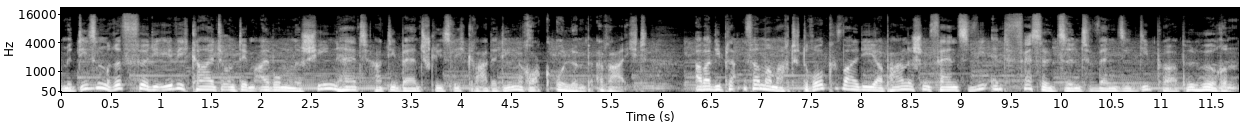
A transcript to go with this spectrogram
Mit diesem Riff für die Ewigkeit und dem Album Machine Head hat die Band schließlich gerade den Rock-Olymp erreicht. Aber die Plattenfirma macht Druck, weil die japanischen Fans wie entfesselt sind, wenn sie die Purple hören.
